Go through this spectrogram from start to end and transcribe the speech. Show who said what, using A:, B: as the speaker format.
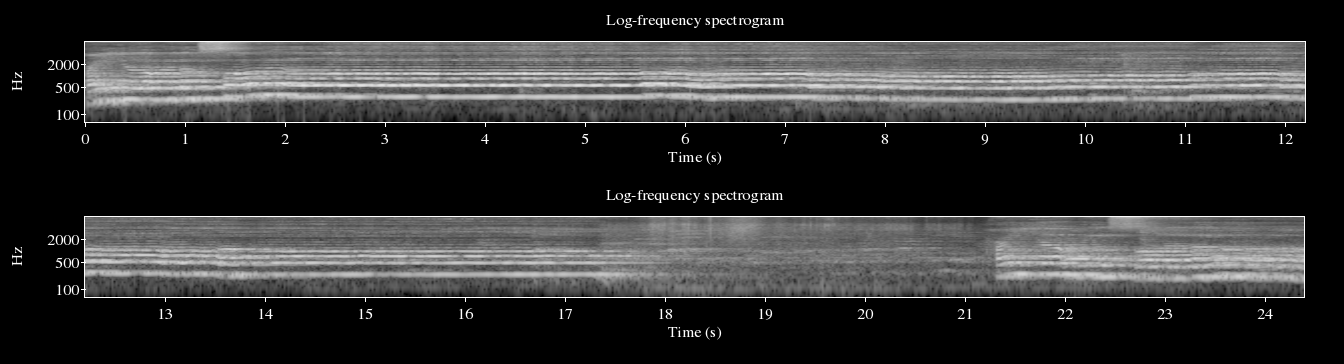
A: حي على الصلاه حي على الصلاة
